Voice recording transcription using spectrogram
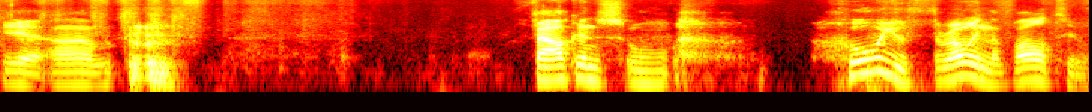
Yeah. Um. Falcons. Who were you throwing the ball to?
